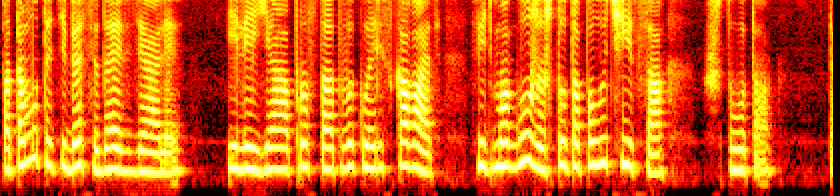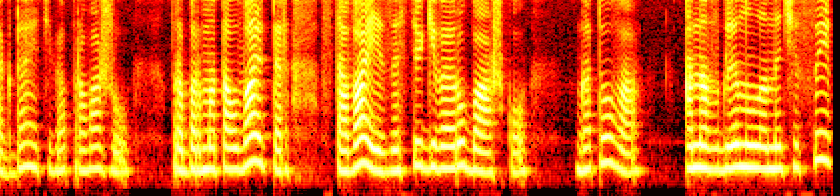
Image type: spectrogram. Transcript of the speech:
Потому-то тебя сюда и взяли. Или я просто отвыкла рисковать, ведь могло же что-то получиться. Что-то. Тогда я тебя провожу», – пробормотал Вальтер, вставая и застегивая рубашку. «Готово?» Она взглянула на часы.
